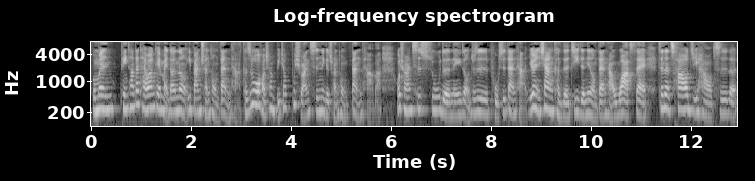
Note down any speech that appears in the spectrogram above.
我们平常在台湾可以买到那种一般传统蛋挞，可是我好像比较不喜欢吃那个传统蛋挞吧。我喜欢吃酥的那一种，就是葡式蛋挞，有点像肯德基的那种蛋挞。哇塞，真的超级好吃的。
